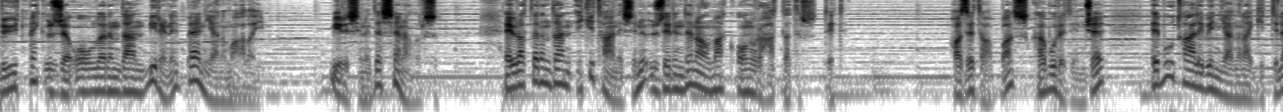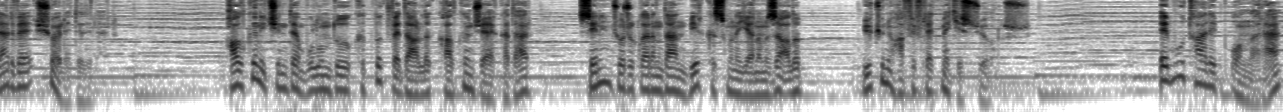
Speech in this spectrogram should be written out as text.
büyütmek üzere oğullarından birini ben yanıma alayım. Birisini de sen alırsın. Evlatlarından iki tanesini üzerinden almak onu rahatlatır dedi. Hazreti Abbas kabul edince Ebu Talib'in yanına gittiler ve şöyle dediler. Halkın içinde bulunduğu kıtlık ve darlık kalkıncaya kadar senin çocuklarından bir kısmını yanımıza alıp yükünü hafifletmek istiyoruz. Ebu Talip onlara,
